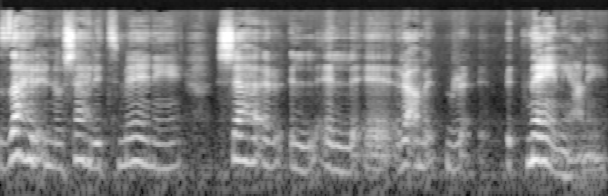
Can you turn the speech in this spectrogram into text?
ظهر إنه شهر 8 شهر الرقم آه، اثنين يعني.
